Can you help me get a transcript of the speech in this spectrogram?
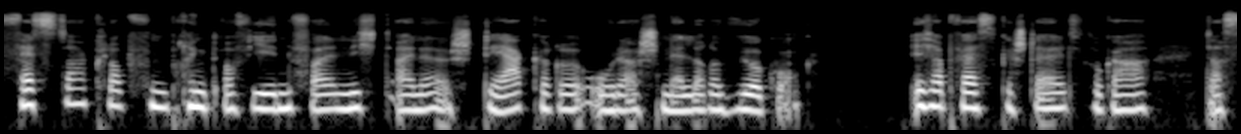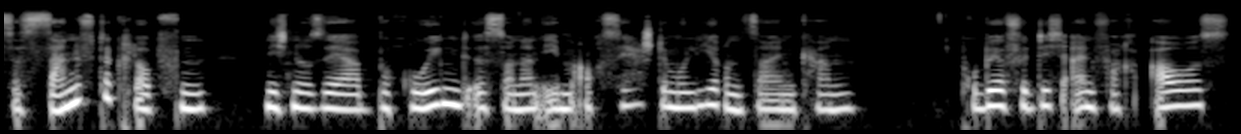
Fester Klopfen bringt auf jeden Fall nicht eine stärkere oder schnellere Wirkung. Ich habe festgestellt sogar, dass das sanfte Klopfen nicht nur sehr beruhigend ist, sondern eben auch sehr stimulierend sein kann. Probier für dich einfach aus,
